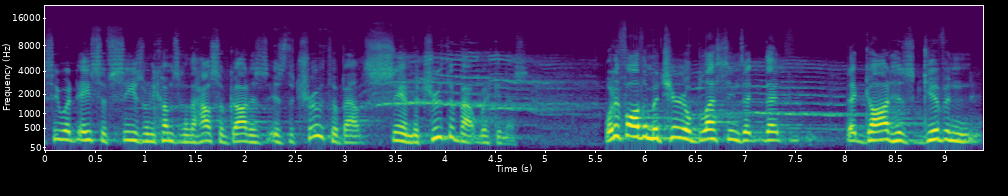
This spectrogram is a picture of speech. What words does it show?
See what Asaph sees when he comes into the house of God is, is the truth about sin, the truth about wickedness. What if all the material blessings that, that, that God has given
